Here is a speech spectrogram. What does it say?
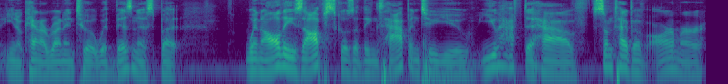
you know, kind of run into it with business, but when all these obstacles and things happen to you, you have to have some type of armor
